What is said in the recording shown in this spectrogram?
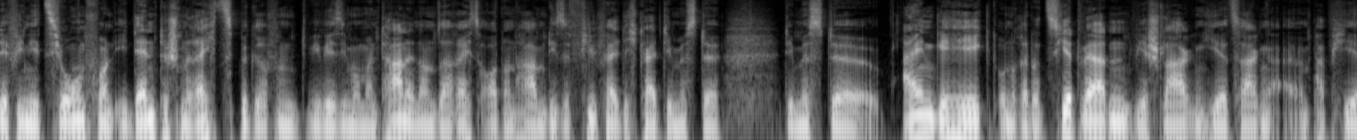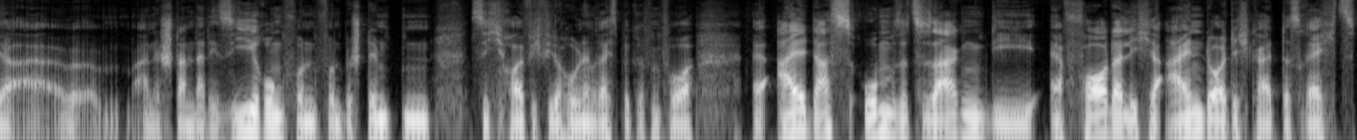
Definition von identischen Rechtsbegriffen, wie wir sie momentan in unserer Rechtsordnung haben, diese Vielfältigkeit, die müsste, die müsste eingehegt und reduziert werden. Wir schlagen hier sagen im Papier äh, eine Standardisierung von, von bestimmten sich häufig wiederholenden Rechtsbegriffen vor. Äh, all das, um sozusagen die erforderliche Eindeutigkeit des Rechts,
